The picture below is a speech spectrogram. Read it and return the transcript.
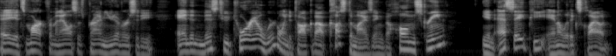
Hey, it's Mark from Analysis Prime University, and in this tutorial, we're going to talk about customizing the home screen in SAP Analytics Cloud.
